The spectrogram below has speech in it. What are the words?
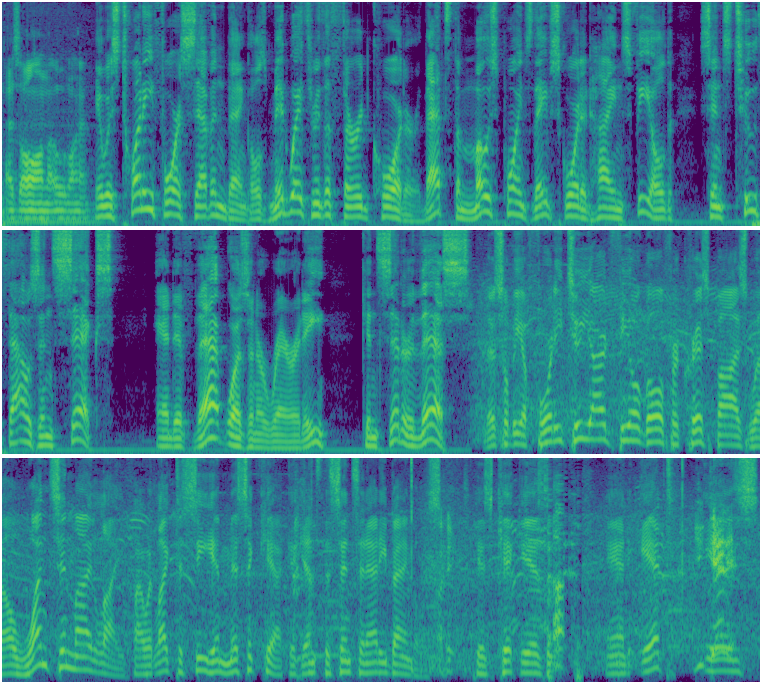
that's all on the O line. It was 24 7 Bengals midway through the third quarter. That's the most points they've scored at Heinz Field since 2006. And if that wasn't a rarity, consider this. This will be a 42 yard field goal for Chris Boswell. Once in my life, I would like to see him miss a kick against the Cincinnati Bengals. His kick is up, and it You did it. is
